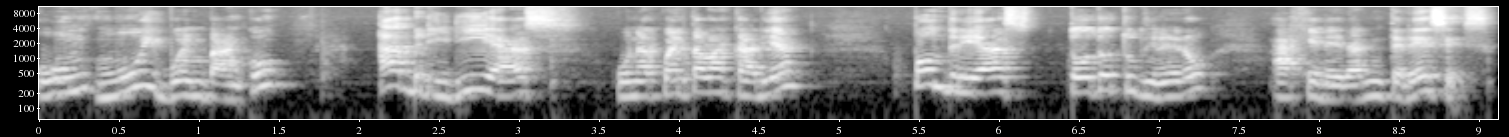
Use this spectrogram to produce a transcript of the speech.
un muy buen banco, abrirías una cuenta bancaria, pondrías todo tu dinero a generar intereses.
